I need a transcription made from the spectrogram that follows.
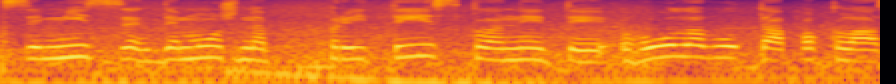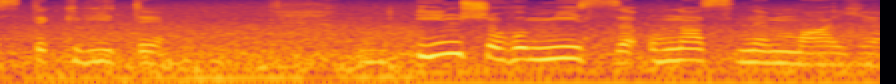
Це місце, де можна прийти, склонити голову та покласти квіти. Іншого місця у нас немає.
